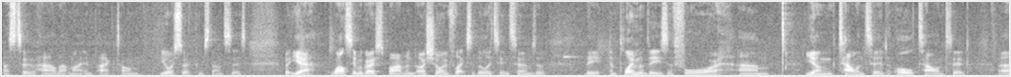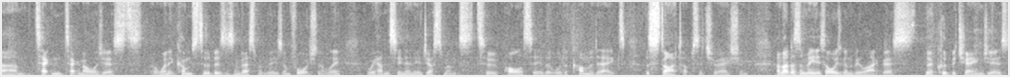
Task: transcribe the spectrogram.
as to how that might impact on your circumstances. But yeah, whilst the Immigration Department are showing flexibility in terms of the employment visa for um, young, talented, old, talented um, tech technologists, uh, when it comes to the business investment visa, unfortunately, we haven't seen any adjustments to policy that would accommodate the startup situation. Now, that doesn't mean it's always going to be like this. There could be changes.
